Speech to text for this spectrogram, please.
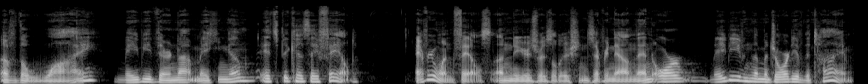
of the why, maybe they're not making them. It's because they failed. Everyone fails on New Year's resolutions every now and then, or maybe even the majority of the time.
